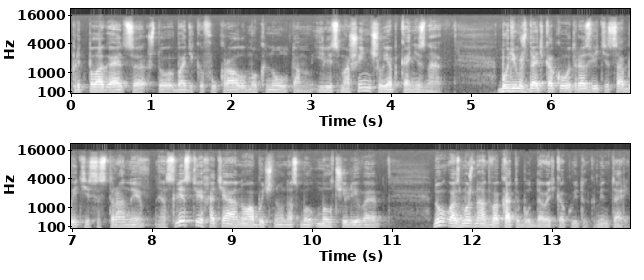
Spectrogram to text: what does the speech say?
предполагается, что Бадиков украл, умыкнул там, или смошенничал, я пока не знаю. Будем ждать какого-то развития событий со стороны э, следствия, хотя оно обычно у нас молчаливое. Ну, возможно, адвокаты будут давать какой-то комментарий.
